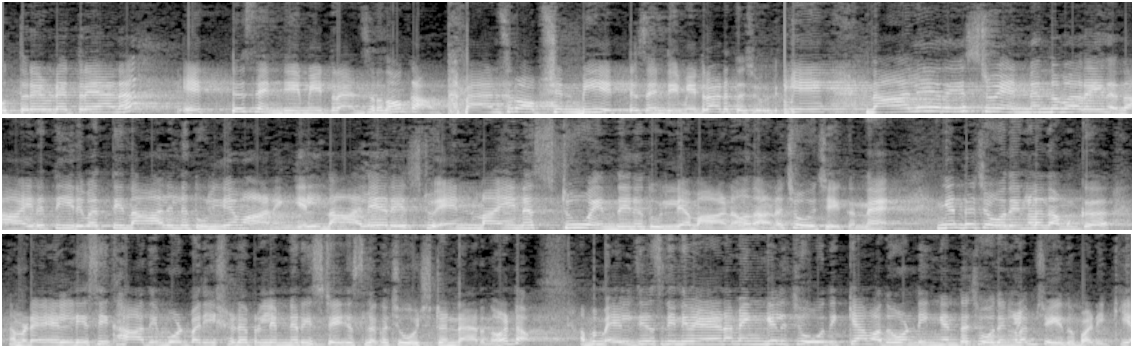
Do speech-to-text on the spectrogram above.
ഉത്തരം ഇവിടെ എത്രയാണ്? എട്ട് സെന്റിമീറ്റർ ആൻസർ നോക്കാം. അപ്പൊ ആൻസർ ഓപ്ഷൻ ബി എട്ട് സെന്റിമീറ്റർ അടുത്ത ചോദ്യം. ഓക്കെ. നാല് റേസ് ടു എൻ എന്ന് പറയുന്നത് ആയിരത്തി ഇരുപത്തി നാലിന് തുല്യമാണെങ്കിൽ നാല് raise two N minus two എന്തിന് തുല്യമാണോ എന്നാണ് ചോദിച്ചേക്കുന്നത് ഇങ്ങനത്തെ ചോദ്യങ്ങൾ നമുക്ക് നമ്മുടെ L D C Khadi board പരീക്ഷയുടെ പ്രിലിമിനറി സ്റ്റേജസിലൊക്കെ ചോദിച്ചിട്ടുണ്ടായിരുന്നു കേട്ടോ. അപ്പം എൽ ജി എസിന് ഇനി വേണമെങ്കിൽ ചോദിക്കാം. അതുകൊണ്ട് ഇങ്ങനത്തെ ചോദ്യങ്ങളും ചെയ്തു പഠിക്കുക.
